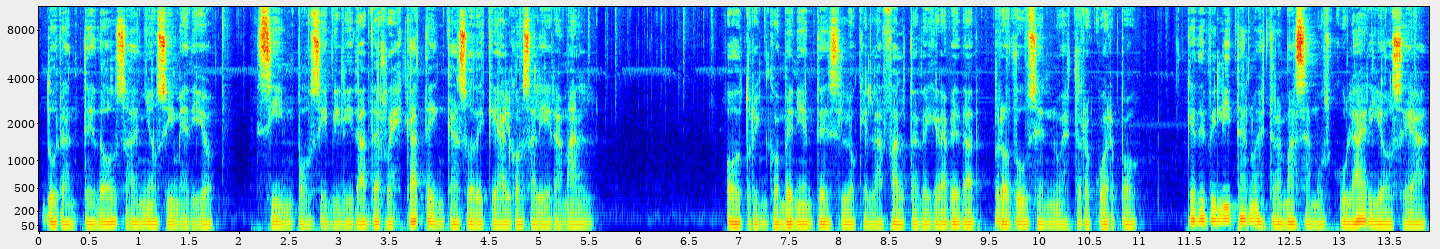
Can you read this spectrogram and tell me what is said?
durante dos años y medio, sin posibilidad de rescate en caso de que algo saliera mal. Otro inconveniente es lo que la falta de gravedad produce en nuestro cuerpo, que debilita nuestra masa muscular y ósea.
